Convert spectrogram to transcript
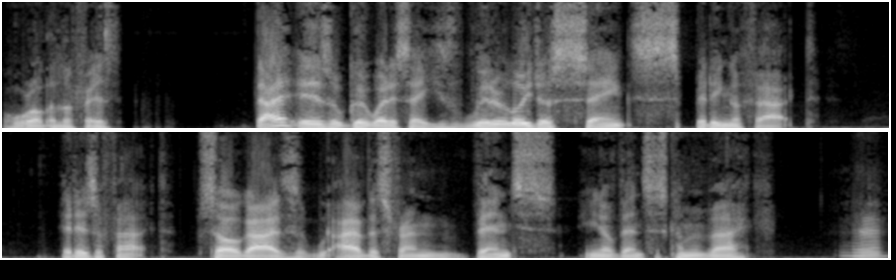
World in the face. That is a good way to say. He's literally just saying, spitting a fact. It is a fact. So, guys, I have this friend Vince. You know, Vince is coming back. Mm-hmm.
